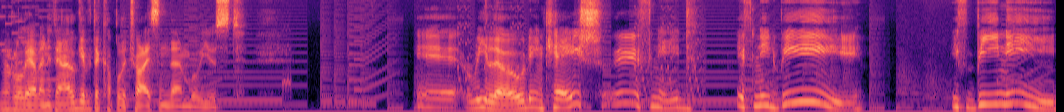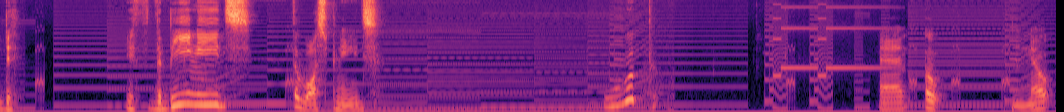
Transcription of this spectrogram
I don't really have anything. I'll give it a couple of tries, and then we'll just uh, reload in case, if need. If need be. If bee need. If the bee needs, the wasp needs. Whoop. And, oh, no,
